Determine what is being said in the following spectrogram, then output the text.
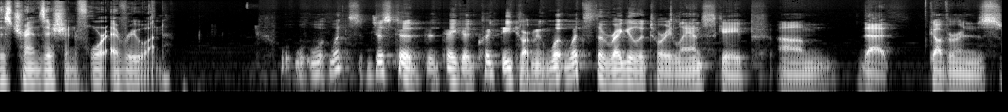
this transition for everyone. What's just to, take a quick detour? I mean, what, what's the regulatory landscape um, that governs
